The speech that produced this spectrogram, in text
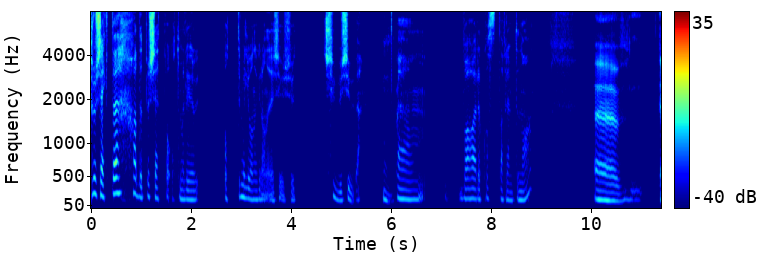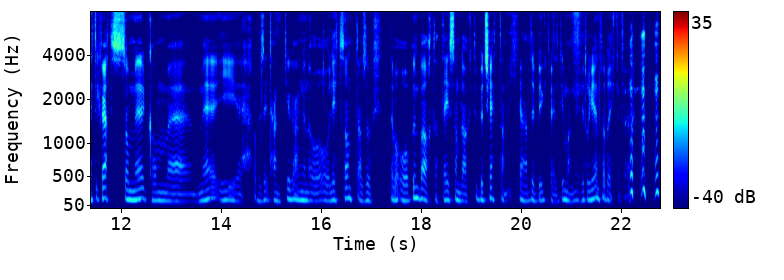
Prosjektet hadde et budsjett på 80 millioner, 80 millioner kroner i 2020. 2020. Mm. Um, hva har det kosta frem til nå? Uh, etter hvert som vi kom eh, med i si, tankegangen og, og litt sånt altså Det var åpenbart at de som lagde budsjettene, ikke hadde bygd veldig mange hydrogenfabrikker før.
